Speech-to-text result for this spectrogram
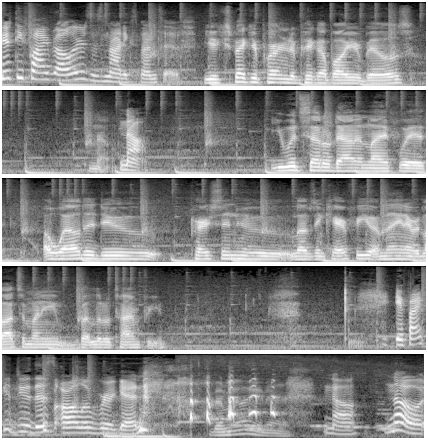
$55 is not expensive. You expect your partner to pick up all your bills? No. No. You would settle down in life with a well-to-do person who loves and cares for you, a millionaire with lots of money but little time for you. If I could do this all over again. The millionaire. no. No,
